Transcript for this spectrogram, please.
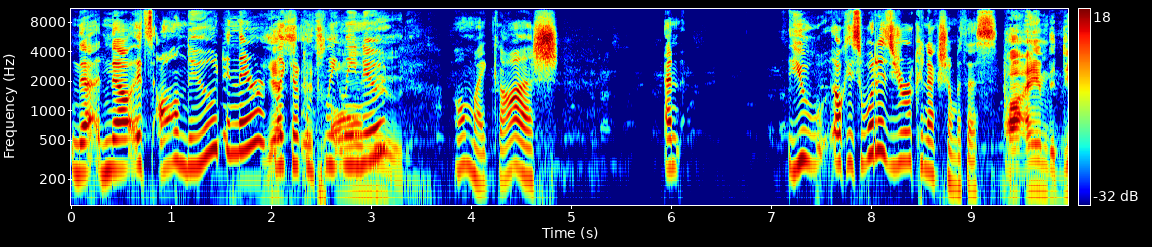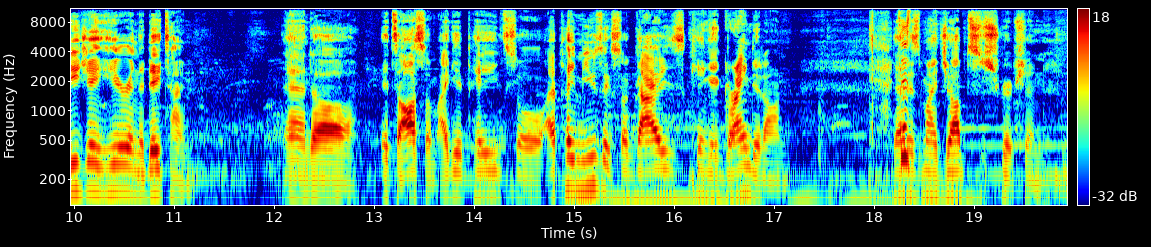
No, no, it's all nude in there. Yes, like they're it's completely all nude. Oh my gosh. And you okay? So what is your connection with this? Uh, I am the DJ here in the daytime, and uh, it's awesome. I get paid, so I play music so guys can get grinded on. That Does- is my job description.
